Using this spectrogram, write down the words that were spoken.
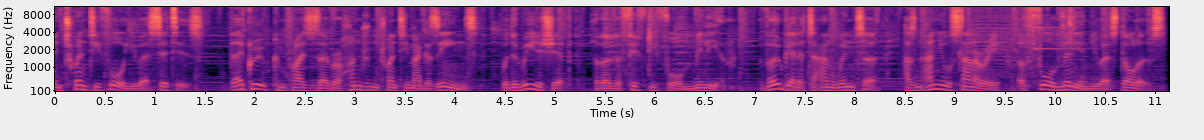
in 24 US cities. Their group comprises over 120 magazines with a readership of over 54 million. Vogue editor Anna Wintour has an annual salary of 4 million US dollars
